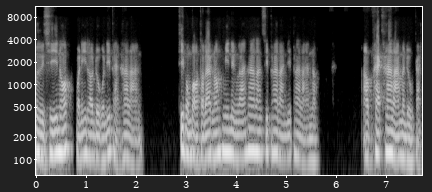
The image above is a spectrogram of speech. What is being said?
มือชี้เนาะวันนี้เราดูกันที่แผนห้าล้าน ที่ผมบอกตอนแรกเนาะมีหนึ่งล้านห้าล้านสิบห้าล้านยี่ห้าล้านเนาะเอาแพ็คห้าล้านมาดูกัน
